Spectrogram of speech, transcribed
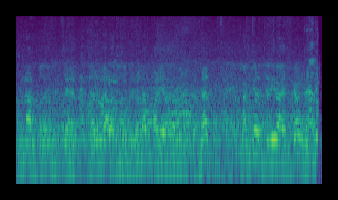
முன்னாள் முதலமைச்சர் வருங்கால முதலமைச்சர் எடப்பாடி அவர்கள் மக்கள் தெளிவாக இருக்காங்க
